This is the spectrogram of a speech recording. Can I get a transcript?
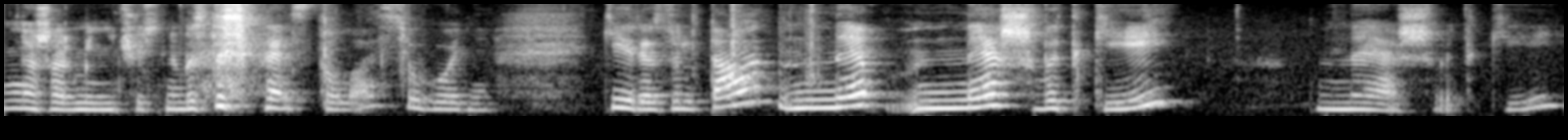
На жаль, мені щось не вистачає стола сьогодні. Який результат? Не, не швидкий, не швидкий.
